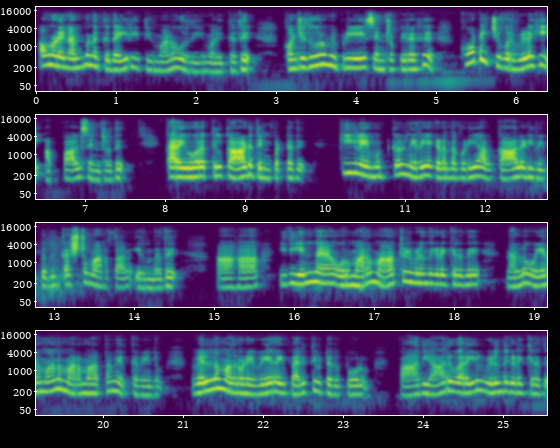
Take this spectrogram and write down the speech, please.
அவனுடைய நண்பனுக்கு தைரியத்தையும் மன உறுதியும் அளித்தது. கொஞ்ச தூரம் இப்படியே சென்ற பிறகு கோட்டை சுவர் விலகி அப்பால் சென்றது. கரையோரத்தில் காடு தென்பட்டது. கீழே முட்கள் நிறைய கிடந்தபடியால் காலடி வைப்பது கஷ்டமாகத்தான் இருந்தது. ஆஹா இது என்ன? ஒரு மரம் ஆற்றில் விழுந்து கிடக்கிறதே. நல்ல உயரமான மரமாகத்தான் இருக்க வேண்டும். வெள்ளம் அதனுடைய வேரை பறித்து விட்டது போலும். பாதி ஆறு வரையில் விழுந்து கிடக்கிறது.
